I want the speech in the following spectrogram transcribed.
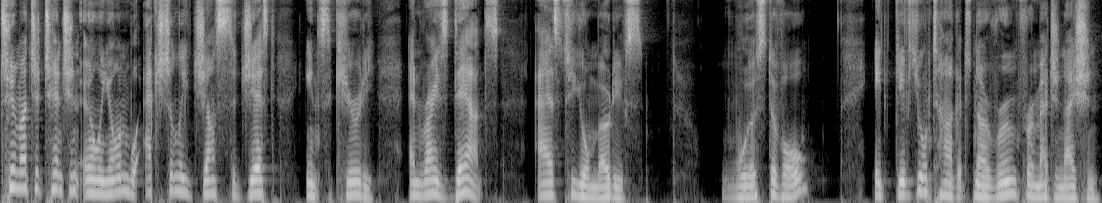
Too much attention early on will actually just suggest insecurity and raise doubts as to your motives. Worst of all, it gives your targets no room for imagination.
